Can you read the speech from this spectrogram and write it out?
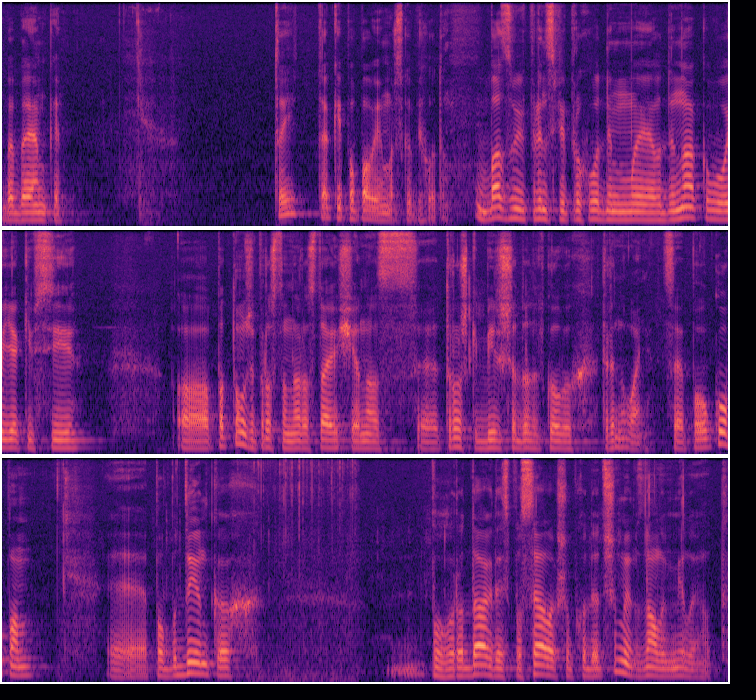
ББМки. Та й так і попав і в морську піхоту. Базовий, в принципі, проходимо ми одинаково, як і всі. А потім вже просто наростає ще у нас е, трошки більше додаткових тренувань. Це по окопам, е, по будинках, по городах, десь по селах, щоб ходити. Що ми знали, вміли. От.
